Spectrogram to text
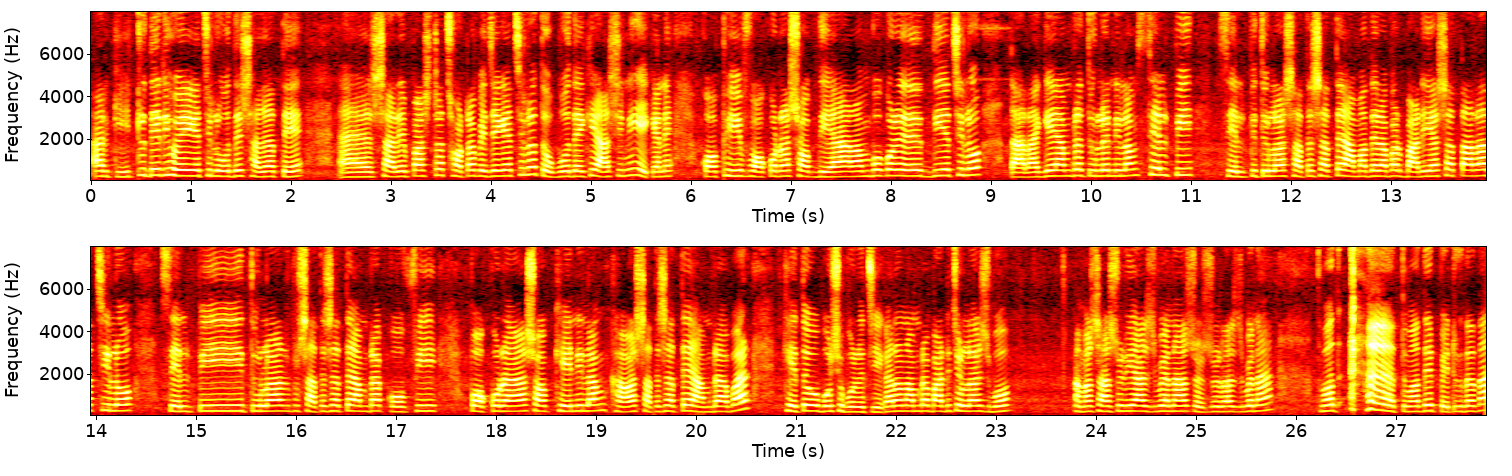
আর কি, একটু দেরি হয়ে গেছিল ওদের সাজাতে। সাড়ে পাঁচটা, ছটা বেজে গেছিল, তবুও দেখে আসিনি। এখানে কফি, পকোড়া সব দেওয়া আরম্ভ করে দিয়েছিল। তার আগে আমরা তুলে নিলাম সেলফি। সেলফি তোলার সাথে সাথে আমাদের আবার বাড়ি আসা তারা ছিল। সেলফি তোলার সাথে সাথে আমরা কফি, পকোড়া সব খেয়ে নিলাম। খাওয়ার সাথে সাথে আমরা আবার খেতেও বসে পড়েছি। কারণ আমরা বাড়ি চলে আসব। আমার শাশুড়ি আসবে না, শ্বশুর আসবে না। তোমাদের তোমাদের পেটুক দাদা,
